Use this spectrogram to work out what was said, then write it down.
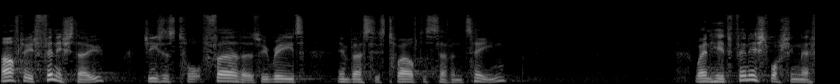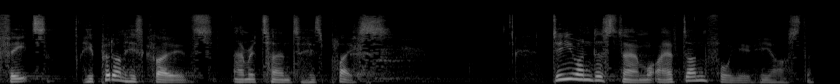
After he'd finished, though, Jesus taught further as we read in verses 12 to 17. When he had finished washing their feet, he put on his clothes and returned to his place. Do you understand what I have done for you? He asked them.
